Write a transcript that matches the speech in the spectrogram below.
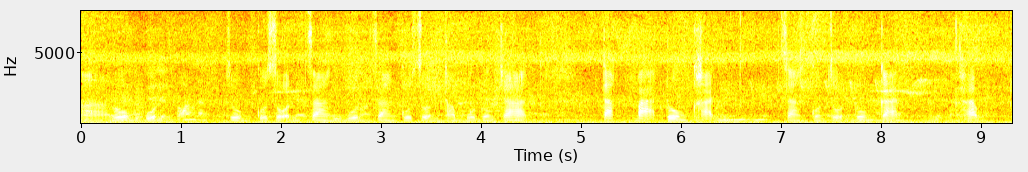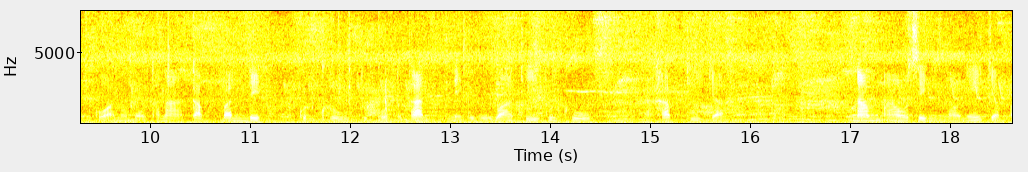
มาร่วมบุญร่วมกุศล สร้างบุญ สร้างกุศลทำบุญร่วมชาติ ตักบาตรร่วมขัน สร้างกุศลร่วมกันนะครับขออนุโมทนากับบัณฑิตคุณครูทุกคนทุกท่านนี่ก็คือว่าที่คุณครูนะครับที่จะนำเอาสิ่งเหล่านี้จะไป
